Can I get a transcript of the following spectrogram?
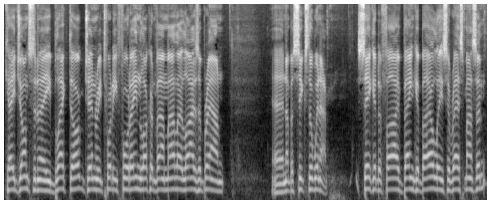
Kay Johnston, a black dog, January 2014. Lochinvar Marlow, Liza Brown. Uh, number six, the winner. Second to five, Banker Bale, Lisa Rasmussen.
